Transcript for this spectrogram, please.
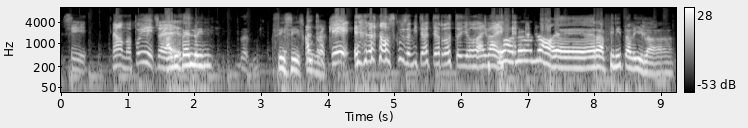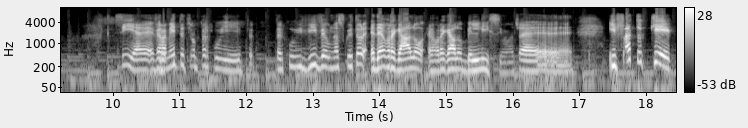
Sì. No, ma poi, cioè, A livello in... Sì, sì, scusa. altro che... No, scusami, ti ho interrotto io, vai, vai. No, no, no, era finita lì la... Sì, è veramente ciò per cui, per, per cui vive uno scrittore ed è un regalo, è un regalo bellissimo. Cioè, il fatto che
